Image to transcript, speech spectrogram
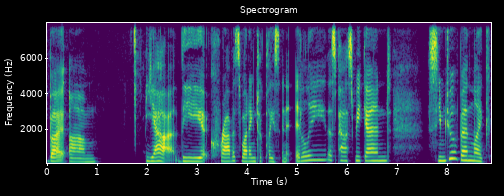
But um yeah, the Kravis wedding took place in Italy this past weekend. Seemed to have been like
